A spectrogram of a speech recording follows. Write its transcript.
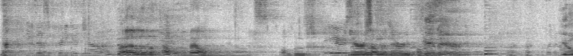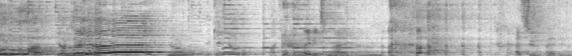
He does a pretty good job. I live on top of a mountain, you know. It's all those The air's years on the dairy farm. Thin air. Yodel a lot. Yodel, hey! No, You can't yodel? I can't. maybe tonight. I don't. That's Sudafed, you know.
